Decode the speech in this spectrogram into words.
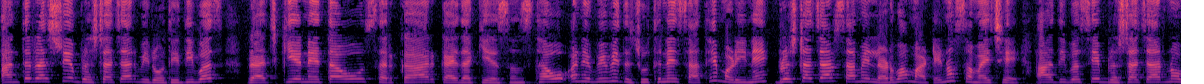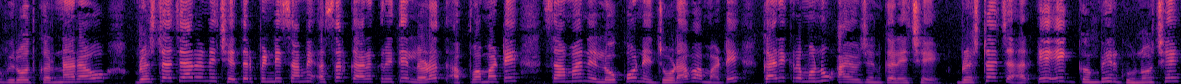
આંતરરાષ્ટ્રીય ભ્રષ્ટાચાર વિરોધી દિવસ, રાજકીય નેતાઓ, સરકાર, કાયદાકીય સંસ્થાઓ અને વિવિધ જૂથને સાથે મળીને ભ્રષ્ટાચાર સામે લડવા માટેનો સમય છે. આ દિવસે ભ્રષ્ટાચારનો વિરોધ કરનારાઓ ભ્રષ્ટાચાર અને છેતરપિંડી સામે અસરકારક રીતે લડત આપવા માટે, સામાન્ય લોકોને જોડાવા માટે કાર્યક્રમોનું આયોજન કરે છે. ભ્રષ્ટાચાર એ એક ગંભીર ગુનો છે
